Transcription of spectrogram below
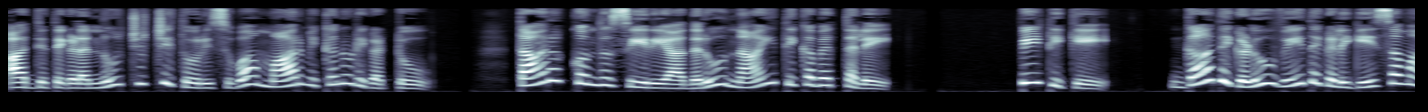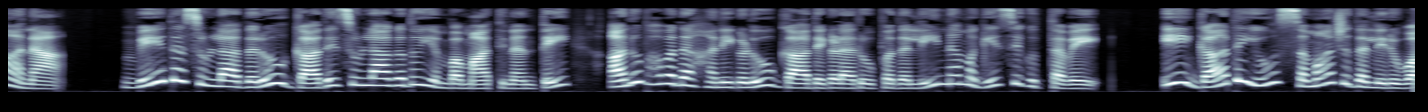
ಆದ್ಯತೆಗಳನ್ನು ಚುಚ್ಚಿ ತೋರಿಸುವ ಮಾರ್ಮಿಕ ನುಡಿಗಟ್ಟು. ತಾರಕ್ಕೊಂದು ಸೀರೆಯಾದರೂ ನಾಯಿತಿಕ ಬೆತ್ತಲೆ. ಪೀಠಿಕೆ. ಗಾದೆಗಳು ವೇದಗಳಿಗೆ ಸಮಾನ. ವೇದ ಸುಳ್ಳಾದರೂ ಗಾದೆ ಸುಳ್ಳಾಗದು ಎಂಬ ಮಾತಿನಂತೆ ಅನುಭವದ ಹನಿಗಳು ಗಾದೆಗಳ ರೂಪದಲ್ಲಿ ನಮಗೆ ಸಿಗುತ್ತವೆ. ಈ ಗಾದೆಯು ಸಮಾಜದಲ್ಲಿರುವ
